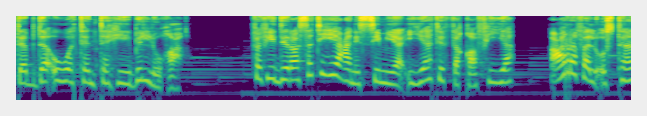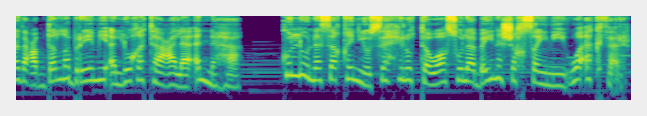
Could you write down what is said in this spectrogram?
تبدأ وتنتهي باللغة. ففي دراسته عن السيميائيات الثقافية عرف الأستاذ عبد الله بريمي اللغة على أنها كل نسق يسهل التواصل بين شخصين وأكثر.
